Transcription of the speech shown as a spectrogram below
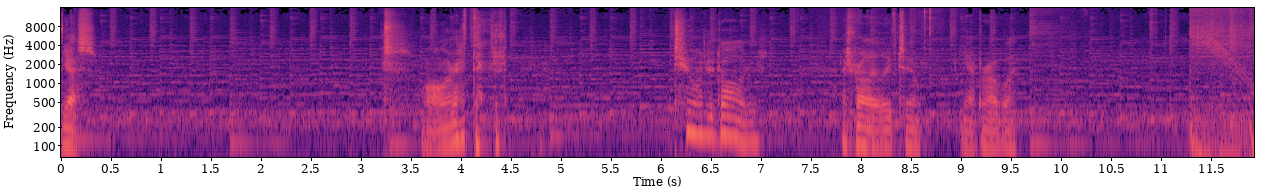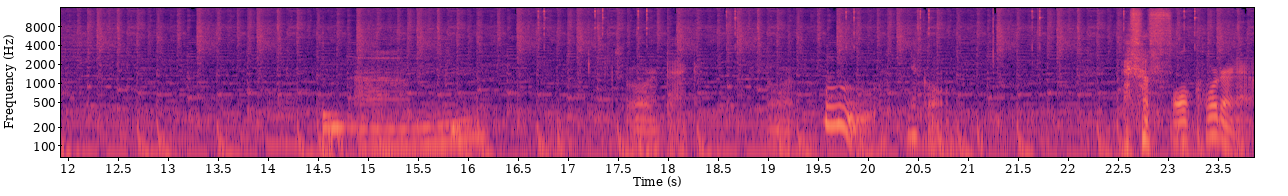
Yes. All right then. Two hundred dollars. I should probably leave too. Yeah, probably. Um, drawer back. Drawer. Ooh, a full quarter now.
